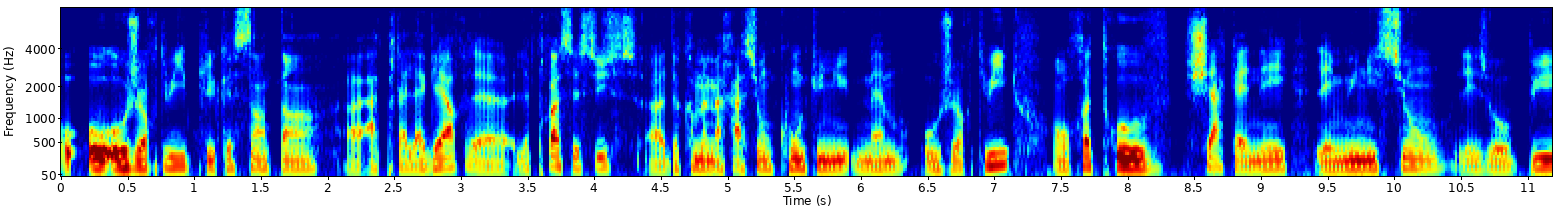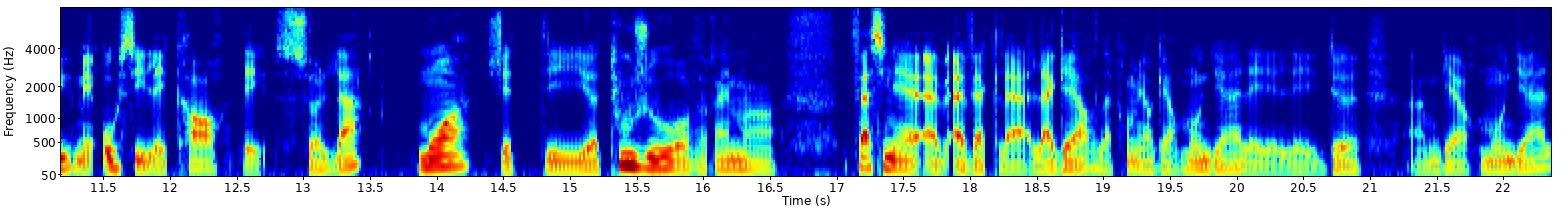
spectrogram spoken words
au- au- aujourd'hui, plus que 100 ans euh, après la guerre. Le, le processus euh, de commémoration continue même aujourd'hui. On retrouve chaque année les munitions, les obus, mais aussi les corps des soldats. Moi, j'étais euh, toujours vraiment fasciné av- avec la, guerre, la Première Guerre mondiale et les deux euh, guerres mondiales.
